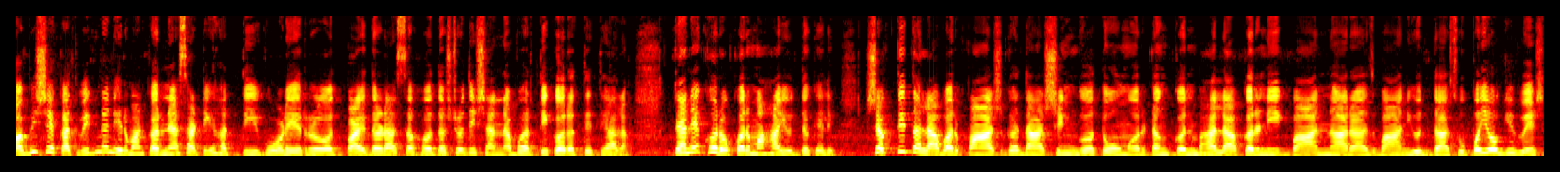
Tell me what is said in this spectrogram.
अभिषेकात विघ्न निर्माण करण्यासाठी हत्ती घोडे रथ पायदळासह दशोदिशांना भरती करत तेथे आला. त्याने खरोखर महायुद्ध केले. शक्ती तलावर पाश गदा शिंग तोमर टंकन भाला कर्णिक बाण नाराज बाण युद्धास उपयोगी वेश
